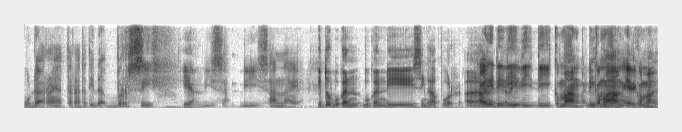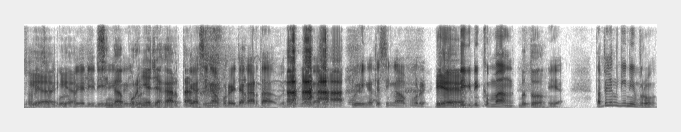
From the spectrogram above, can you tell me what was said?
udaranya ternyata tidak bersih Iya. di di sana ya. itu bukan bukan di Singapura oh uh, iya di, di, di, di Kemang, di, di Kemang, Kemang, ya di di Kemang. Sorry, Iya, sorry gue iya. lupa ya di, di, di- Singapurnya Jakarta Ya Singapura Jakarta, betul benar. gue ingatnya Singapura. Iya, di, di Kemang. betul Tapi kan gini bro,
